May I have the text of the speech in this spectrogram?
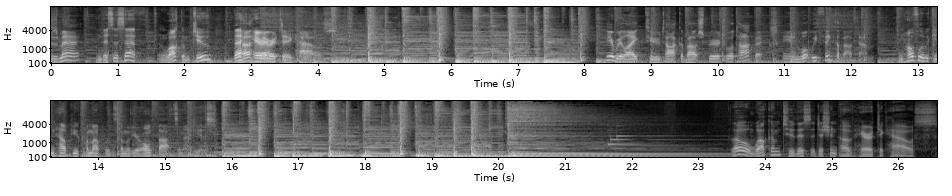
is Matt, And this is Seth, and welcome to the, the Heretic, Heretic House. House. Here we like to talk about spiritual topics and what we think about them. And hopefully, we can help you come up with some of your own thoughts and ideas. Hello, and welcome to this edition of Heretic House.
